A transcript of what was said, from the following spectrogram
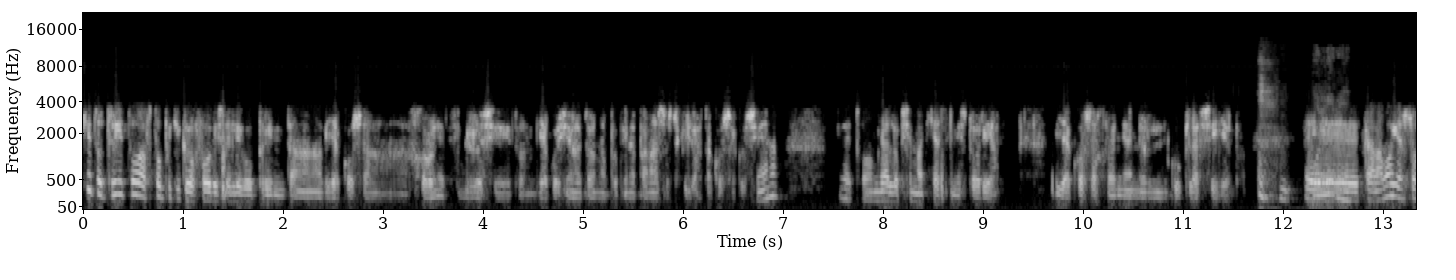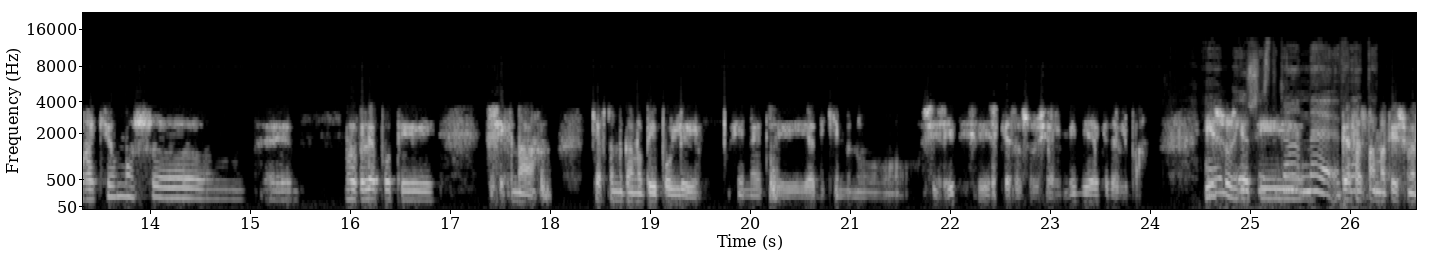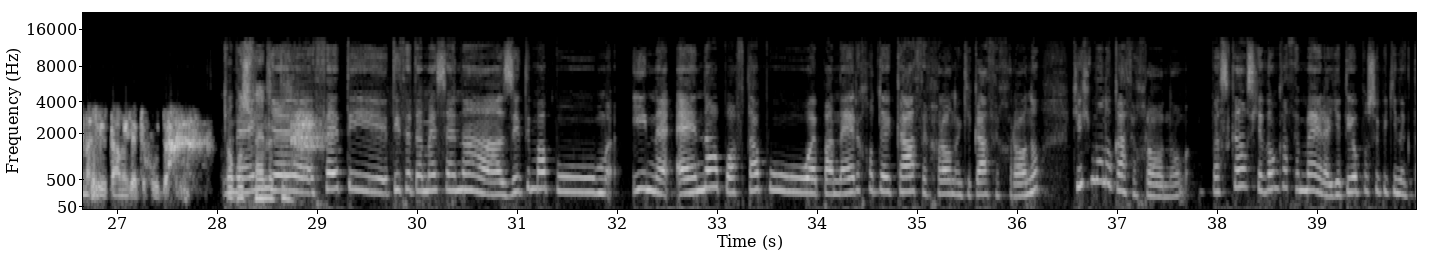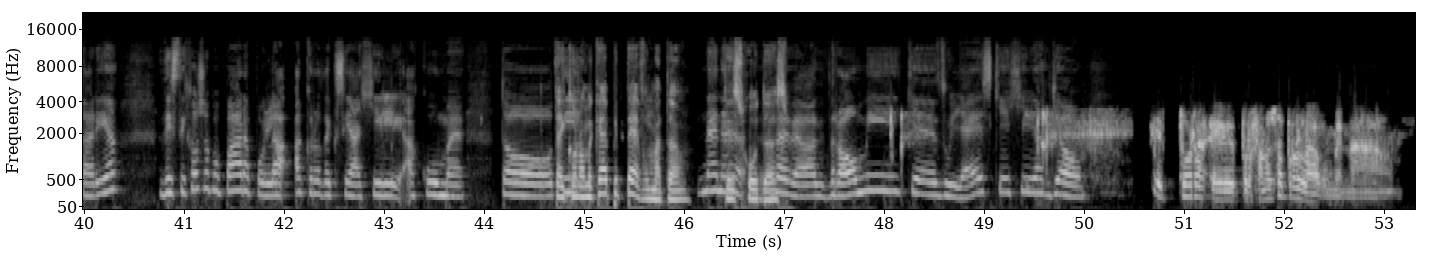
Και το τρίτο, αυτό που κυκλοφόρησε λίγο πριν τα 200 χρόνια, τη συμπλήρωση των 200 ετών από την Επανάσταση του 1821, είναι το μια λοξή ματιά στην ιστορία. 200 χρόνια νεοελληνικού κλαυσίγελου. ε, τα λαμόγια στο χακί όμως ε, ε, βλέπω ότι συχνά και αυτό με ικανοποιεί πολύ είναι έτσι αντικείμενο συζήτηση και στα social media κτλ. Ε, ίσως γιατί ναι, δεν θα σταματήσουμε να συζητάμε για τη Χούντα. Όπως ναι, φαίνεται. Και θέτει, τίθεται μέσα ένα ζήτημα που είναι ένα από αυτά που επανέρχονται κάθε χρόνο και κάθε χρόνο και όχι μόνο κάθε χρόνο, βασικά σχεδόν κάθε μέρα. Γιατί όπως είπε και η Νεκταρία, δυστυχώς από πάρα πολλά ακροδεξιά χείλη ακούμε το, τα οικονομικά επιτεύγματα ναι, ναι, της Χούντας. Βέβαια, δρόμοι και δουλειές και χίλια δυο. Ε, τώρα, ε, προφανώς θα προλάβουμε να,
